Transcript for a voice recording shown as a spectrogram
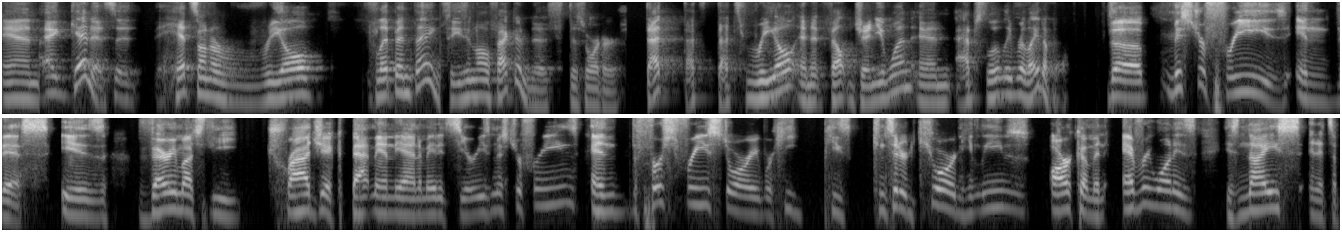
And again, it's it hits on a real flipping thing, seasonal effectiveness disorder. That that's that's real and it felt genuine and absolutely relatable. the Mr. Freeze in this is very much the tragic Batman the animated series Mr. Freeze and the first Freeze story where he he's considered cured and he leaves Arkham and everyone is is nice and it's a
